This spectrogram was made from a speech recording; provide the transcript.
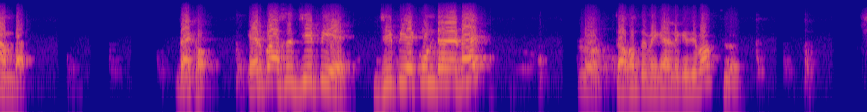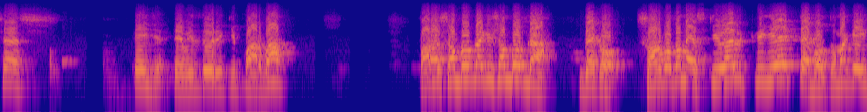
নাম্বার দেখো, এরপর আছে জিপিএ জিপিএ কোন ডেটা টাইপ ফ্লোট তখন তুমি এখানে লিখে দিবা ফ্লোট শেষ। এই যে টেবিল তৈরি কি পারবা? পারা সম্ভব নাকি সম্ভব না? দেখো, সর্বপ্রথম এসকিউএল ক্রিয়েট টেবল তোমাকে এই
